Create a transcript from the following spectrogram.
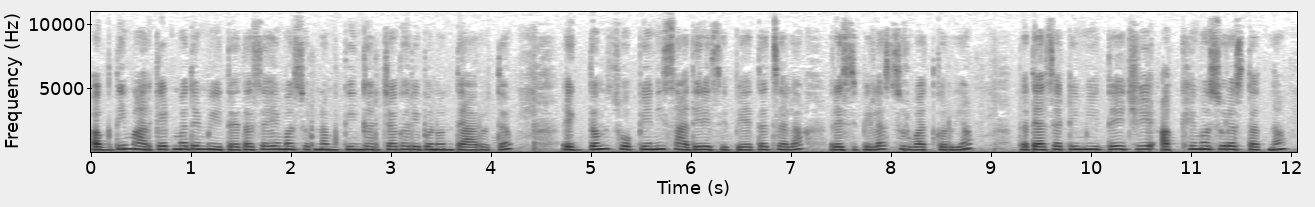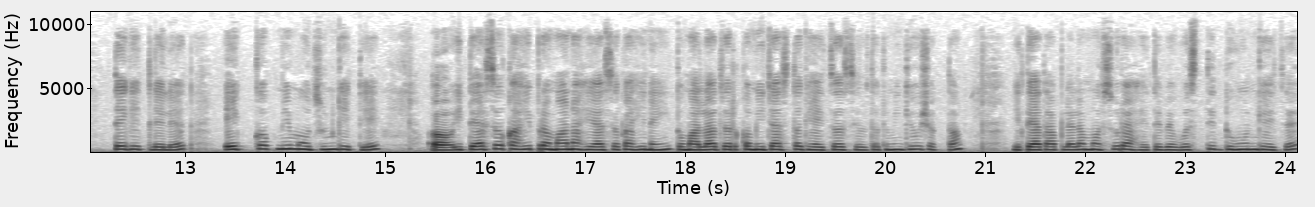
अगदी मार्केटमध्ये मिळते तसं हे मसूर नमकीन घरच्या घरी बनवून तयार होतं. एकदम सोपी आणि साधी रेसिपी आहे. तर चला रेसिपीला सुरुवात करूया. तर त्यासाठी मी इथे जे अख्खे मसूर असतात ना ते घेतलेले आहेत. एक कप मी मोजून घेते. आहे इथे असं काही प्रमाण आहे असं काही नाही. तुम्हाला जर कमी जास्त घ्यायचं असेल तर तुम्ही घेऊ शकता. इथे आता आपल्याला मसूर आहे ते व्यवस्थित धुवून घ्यायचं आहे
